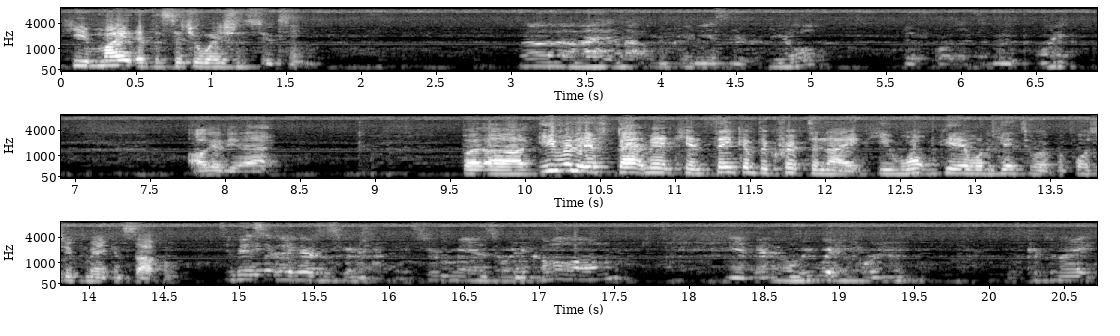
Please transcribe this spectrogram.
He might if the situation suits him. No, no, that has not been previously revealed. Therefore, that's a moot point. I'll give you that. But uh, even if Batman can think of the kryptonite, he won't be able to get to it before Superman can stop him. So basically, here's what's going to happen. Superman is going to come along, and Batman will be waiting for him with kryptonite,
